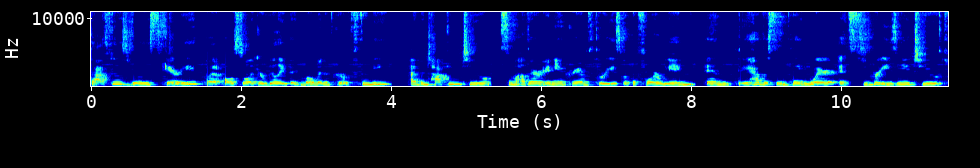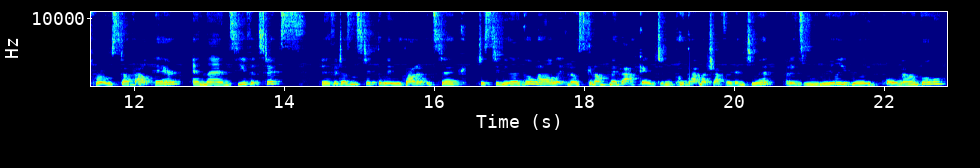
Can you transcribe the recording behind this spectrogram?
that feels really scary, but also like a really big moment of growth for me. I've been talking to some other Enneagram 3s with a four wing, and they have the same thing where it's super easy to throw stuff out there and then see if it sticks if it doesn't stick the way we thought it would stick, just to be like, oh well, like no skin off my back. I didn't put that much effort into it. But it's really, really vulnerable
